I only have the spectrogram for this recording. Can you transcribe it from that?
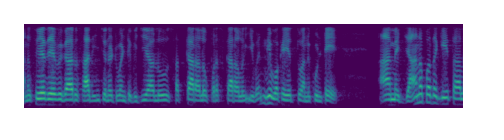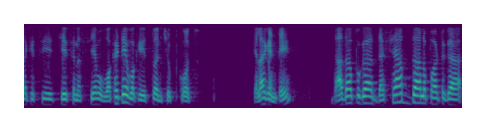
అనసూయాదేవి గారు సాధించినటువంటి విజయాలు సత్కారాలు పురస్కారాలు ఇవన్నీ ఒక ఎత్తు అనుకుంటే ఆమె జానపద గీతాలకి సే- చేసిన సేవ ఒకటే ఒక ఎత్తు అని చెప్పుకోవచ్చు. ఎలాగంటే దాదాపుగా దశాబ్దాల పాటుగా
